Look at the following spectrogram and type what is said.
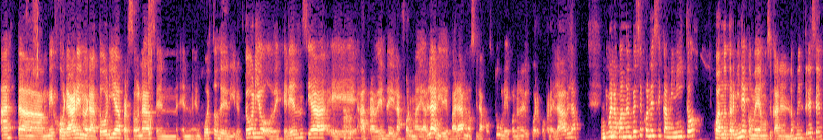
hasta mejorar en oratoria personas en, en- en puestos de directorio o de gerencia eh, a través de la forma de hablar y de pararnos y la postura y poner el cuerpo para el habla. Y bueno, cuando empecé con ese caminito, cuando terminé comedia musical en el 2013,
